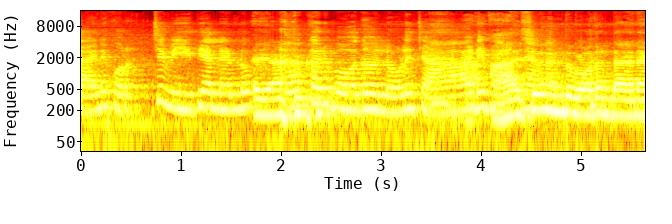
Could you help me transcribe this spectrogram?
അതിന് കുറച്ച് വീതിയല്ലേ ഉള്ളൂ. അയ്യ. ഒരു ബോധമില്ല ഓൾ ചാടി ആശുവിന് എന്ത് ബോധം ഉണ്ടായാലേ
